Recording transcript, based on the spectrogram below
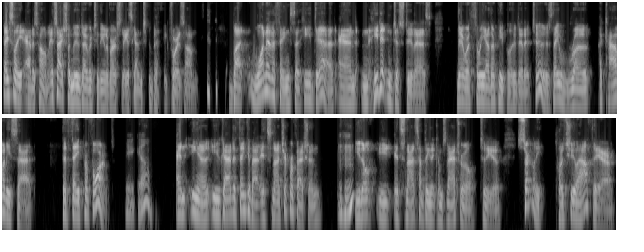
basically at his home. It's actually moved over to the university. It's gotten too big for his home. but one of the things that he did, and he didn't just do this, there were three other people who did it too, is they wrote a comedy set that they performed. There you go. And you know, you got to think about it. it's not your profession. Mm-hmm. You don't. You, it's not something that comes natural to you. Certainly, puts you out there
